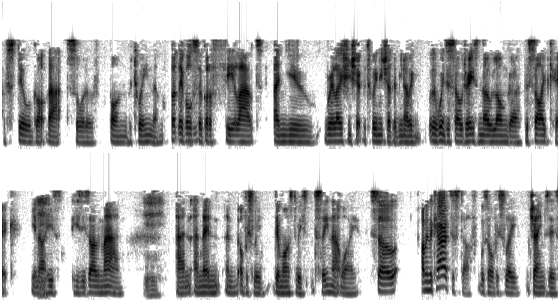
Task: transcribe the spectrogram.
have still got that sort of bond between them. But they've also mm-hmm. got to feel out a new relationship between each other. You know, the Winter Soldier is no longer the sidekick. You know, mm. he's he's his own man, mm-hmm. and and then and obviously demands to be seen that way. So, I mean, the character stuff was obviously James's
